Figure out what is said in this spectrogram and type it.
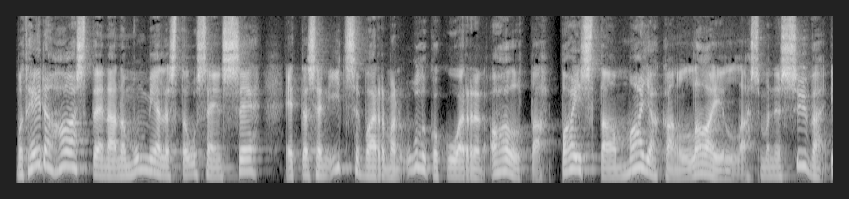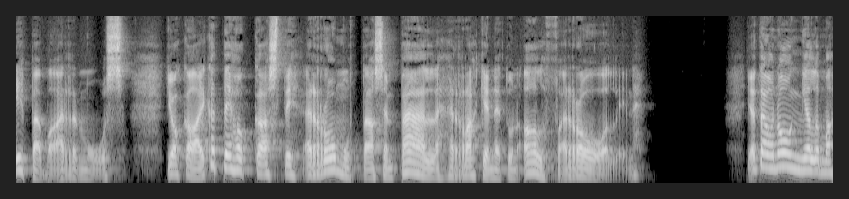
Mutta heidän haasteenaan on mun mielestä usein se, että sen itsevarman ulkokuoren alta paistaa majakan lailla semmoinen syvä epävarmuus, joka aika tehokkaasti romuttaa sen päälle rakennetun alfa-roolin. Ja tämä on ongelma,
